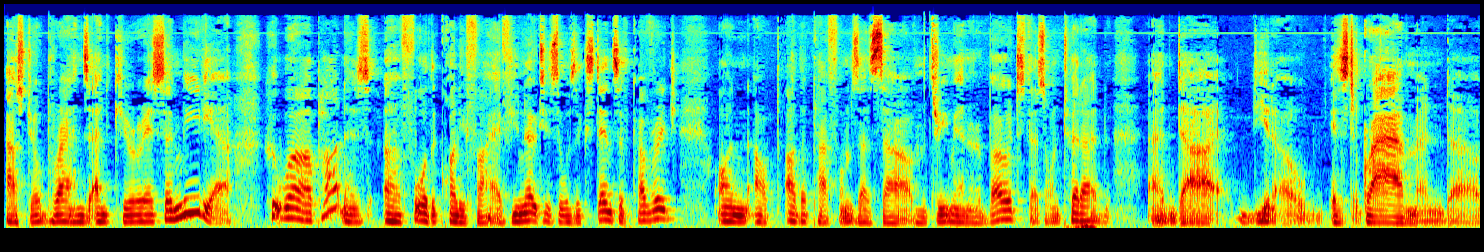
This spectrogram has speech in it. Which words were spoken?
Astro Brands and Curesa Media, who were our partners uh, for the qualifier. If you notice, there was extensive coverage on our other platforms as um, Three Men in a Boat, that's on Twitter and, uh, you know, Instagram and... Uh,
